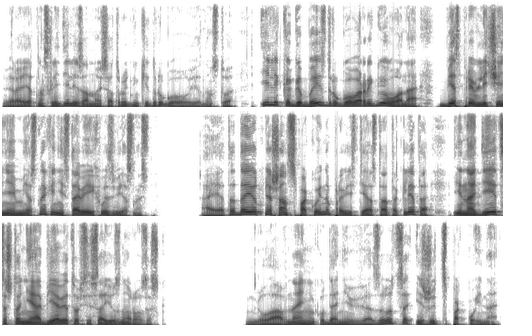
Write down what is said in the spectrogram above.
Вероятно, следили за мной сотрудники другого ведомства или КГБ из другого региона, без привлечения местных и не ставя их в известность. А это дает мне шанс спокойно провести остаток лета и надеяться, что не объявят всесоюзный розыск. Главное, никуда не ввязываться и жить спокойно,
